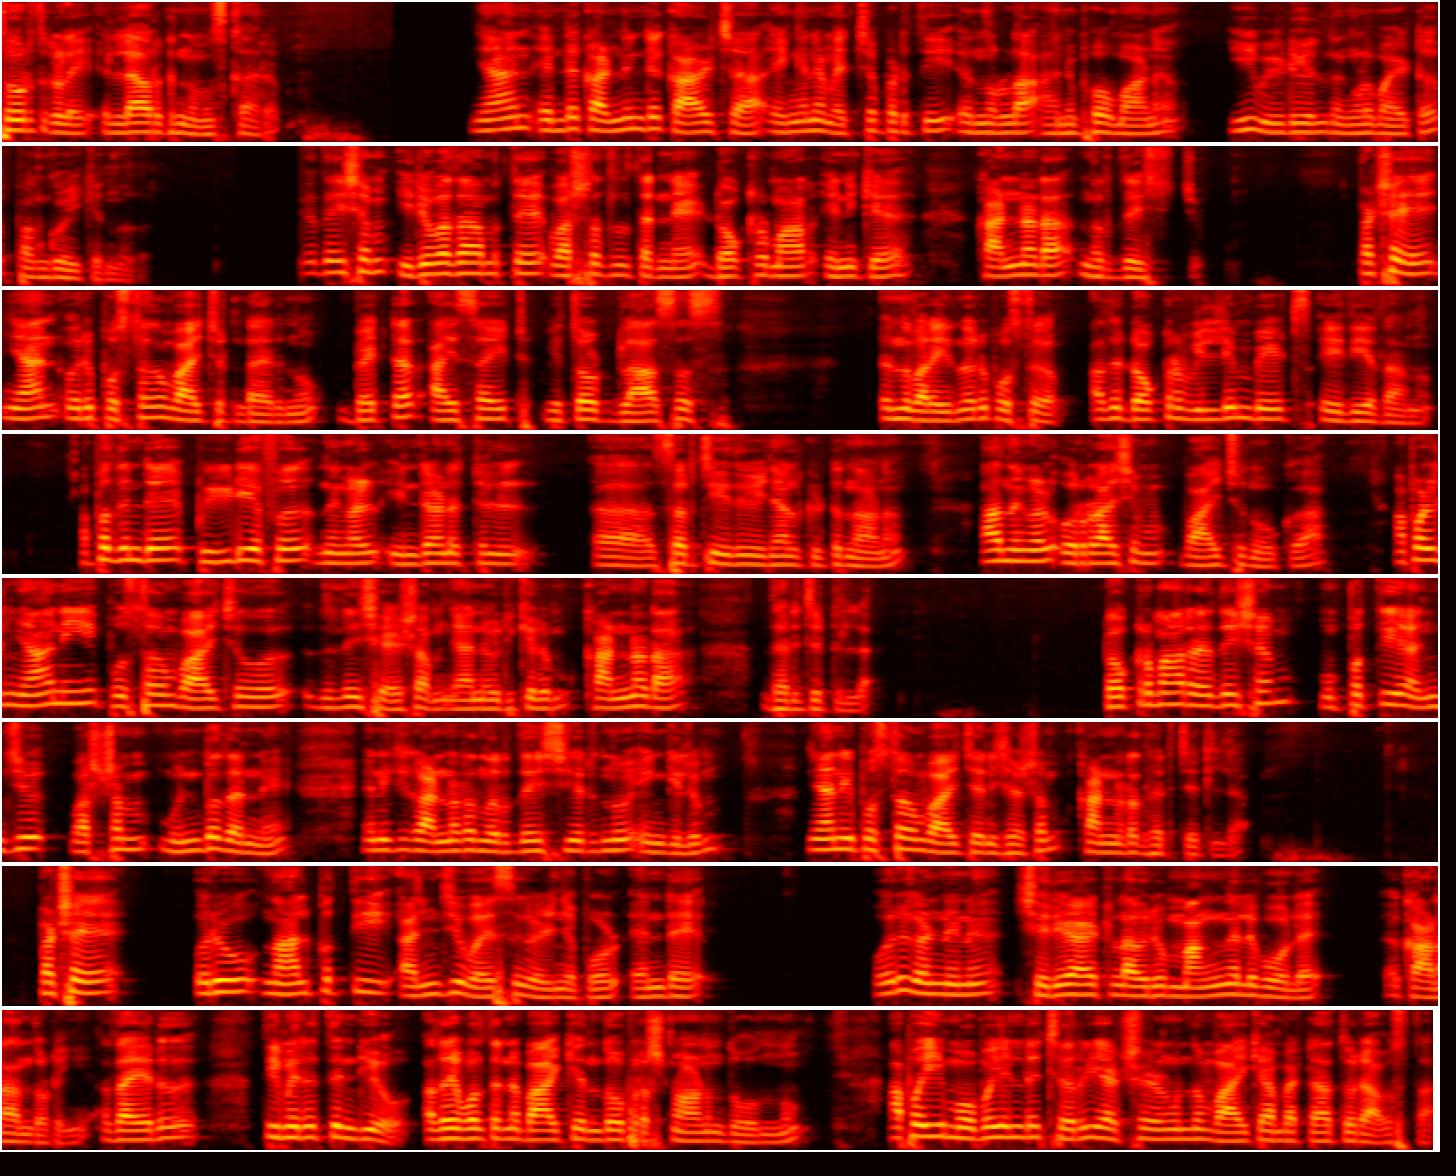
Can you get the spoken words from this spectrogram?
സുഹൃത്തുക്കളെ എല്ലാവർക്കും നമസ്കാരം. ഞാൻ എന്റെ കണ്ണിന്റെ കാഴ്ച എങ്ങനെ മെച്ചപ്പെടുത്തി എന്നുള്ള അനുഭവമാണ് ഈ വീഡിയോയിൽ നിങ്ങളുമായിട്ട് പങ്കുവയ്ക്കുന്നത്. ഏകദേശം ഇരുപതാമത്തെ വർഷത്തിൽ തന്നെ ഡോക്ടർമാർ എനിക്ക് കണ്ണട നിർദ്ദേശിച്ചു. പക്ഷേ ഞാൻ ഒരു പുസ്തകം വായിച്ചിട്ടുണ്ടായിരുന്നു ബെറ്റർ ഐസൈറ്റ് വിത്തൗട്ട് ഗ്ലാസസ് എന്ന് പറയുന്ന ഒരു പുസ്തകം. അത് ഡോക്ടർ വില്യം ബേറ്റ്സ് എഴുതിയതാണ്. അപ്പോൾ അതിന്റെ പി ഡി എഫ് നിങ്ങൾ ഇന്റർനെറ്റിൽ സെർച്ച് ചെയ്ത് കഴിഞ്ഞാൽ കിട്ടുന്നതാണ്. അത് നിങ്ങൾ ഒരു പ്രാവശ്യം വായിച്ചു നോക്കുക. അപ്പോൾ ഞാൻ ഈ പുസ്തകം വായിച്ചതിന് ശേഷം ഞാൻ ഒരിക്കലും കണ്ണട ധരിച്ചിട്ടില്ല. ഡോക്ടർമാർ ഏകദേശം മുപ്പത്തി അഞ്ച് വർഷം മുൻപ് തന്നെ എനിക്ക് കണ്ണട നിർദ്ദേശിച്ചിരുന്നു എങ്കിലും ഞാൻ ഈ പുസ്തകം വായിച്ചതിന് ശേഷം കണ്ണട ധരിച്ചിട്ടില്ല. പക്ഷേ ഒരു നാൽപ്പത്തി അഞ്ച് വയസ്സ് കഴിഞ്ഞപ്പോൾ എന്റെ ഒരു കണ്ണിന് ശരിയായിട്ടുള്ള ഒരു മങ്ങൽ പോലെ കാണാൻ തുടങ്ങി. അതായത് തിമിരത്തിന്റെയോ അതേപോലെ തന്നെ ബാക്കി എന്തോ പ്രശ്നമാണെന്ന് തോന്നുന്നു. അപ്പോൾ ഈ മൊബൈലിന്റെ ചെറിയ അക്ഷരങ്ങളൊന്നും വായിക്കാൻ പറ്റാത്തൊരവസ്ഥ.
